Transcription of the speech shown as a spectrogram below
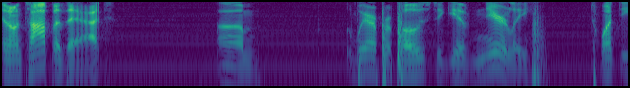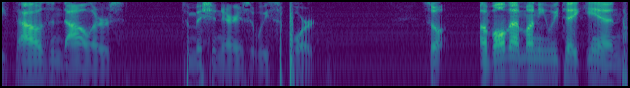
And on top of that, um, we are proposed to give nearly $20,000 to missionaries that we support. So, of all that money we take in,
